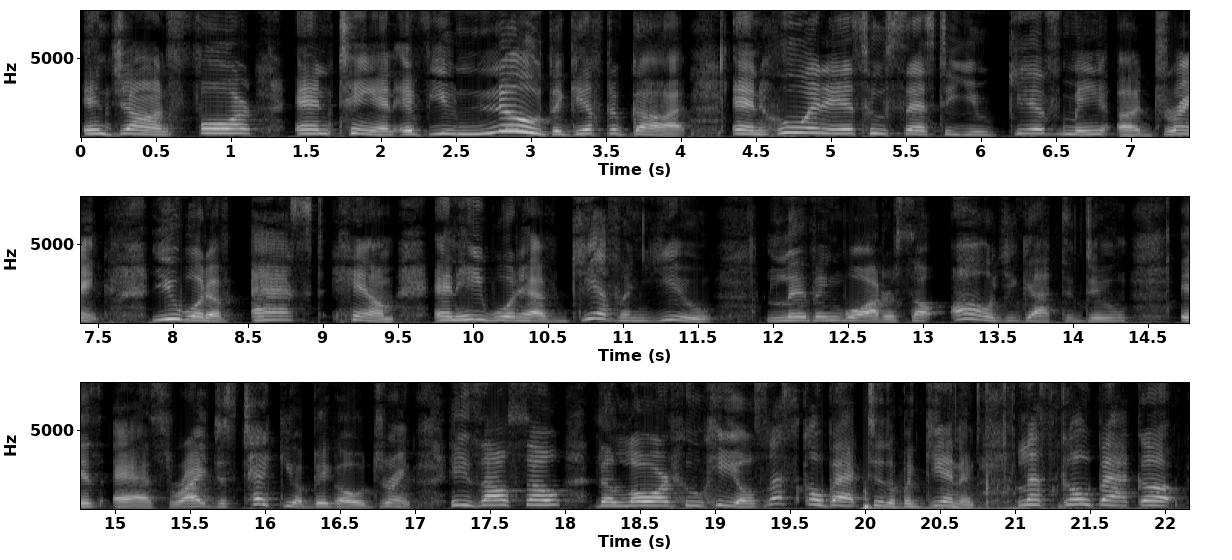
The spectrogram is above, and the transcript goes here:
in John 4 and 10. If you knew the gift of God and who it is who says to you, Give me a drink, you would have asked him and he would have given you living water. So all you got to do is ask, right? Just take you a big old drink. He's also the Lord who heals. Let's go back to the beginning. Let's go back up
